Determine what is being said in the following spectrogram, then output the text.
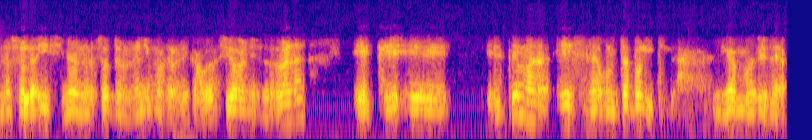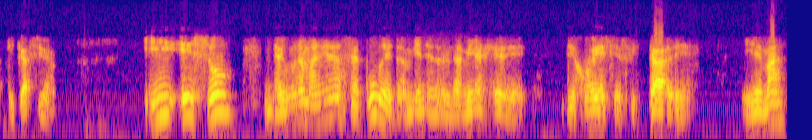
no solo ahí, sino en los otros organismos de recaudación y de aduana, es que eh, el tema es la voluntad política, digamos, de la aplicación. Y eso de alguna manera sacude también el andamiaje de, jueces, fiscales y demás,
